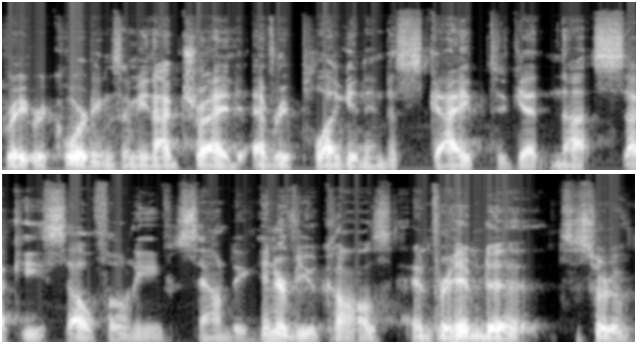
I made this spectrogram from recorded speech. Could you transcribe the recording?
great recordings. I mean, I've tried every plugin into Skype to get not sucky, cell phony sounding interview calls. And for him to, to sort of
